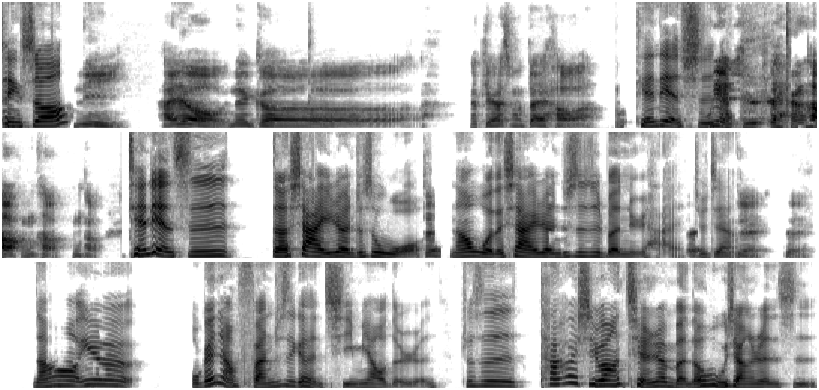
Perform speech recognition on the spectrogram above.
请说。你还有那个要给他什么代号啊？甜点师。甜点师，哎，很好，很好，很好。甜点师。的下一任就是我，对，然后我的下一任就是日本女孩，就这样，对对。然后，因为我跟你讲，凡就是一个很奇妙的人，就是他会希望前任们都互相认识。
